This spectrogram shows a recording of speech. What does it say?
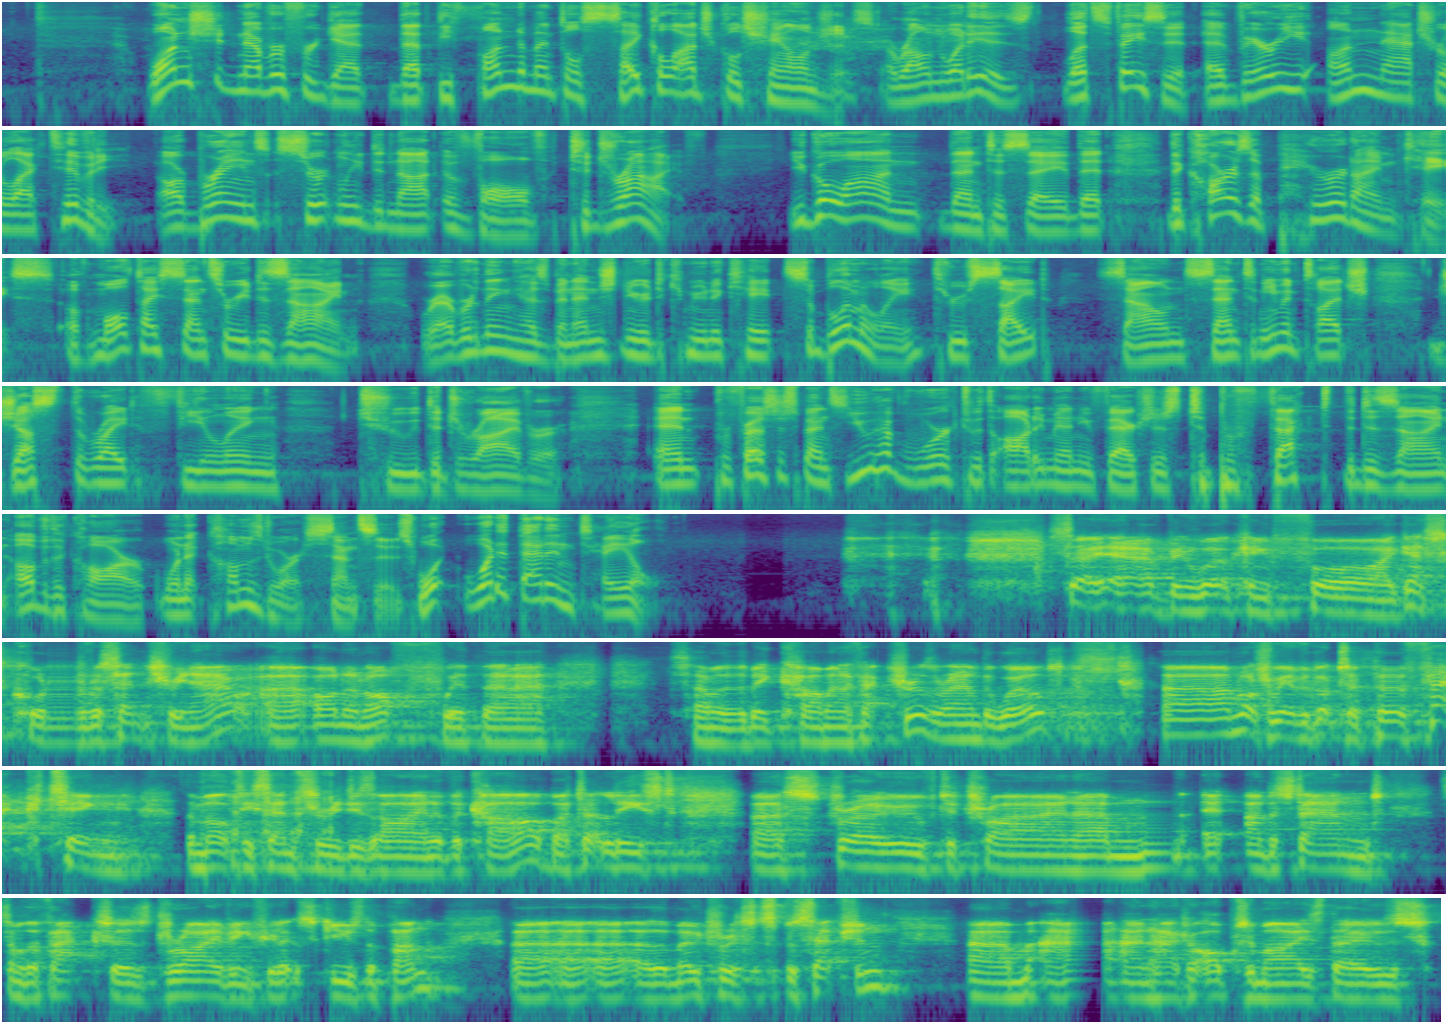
One should never forget that the fundamental psychological challenges around what is, let's face it, a very unnatural activity. Our brains certainly did not evolve to drive. You go on then to say that the car is a paradigm case of multisensory design, where everything has been engineered to communicate subliminally through sight, sound, scent, and even touch, just the right feeling to the driver. And Professor Spence, you have worked with auto manufacturers to perfect the design of the car when it comes to our senses. What what did that entail? So yeah, I've been working for, I guess, quarter of a century now, uh, on and off with uh, some of the big car manufacturers around the world. Uh, I'm not sure we ever got to perfecting the multisensory design of the car, but at least uh, strove to try and um, understand some of the factors driving, if you'll excuse the pun, uh, uh, uh, the motorist's perception um, and, and how to optimize those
